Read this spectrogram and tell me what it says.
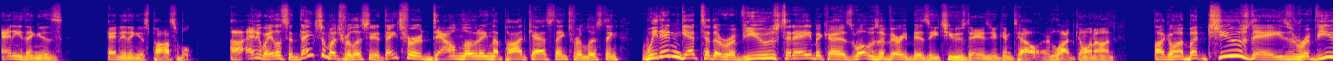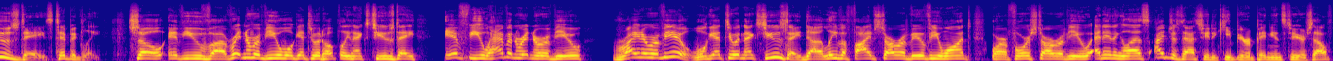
anything is anything is possible. Uh, anyway, listen, thanks so much for listening. Thanks for downloading the podcast. Thanks for listening. We didn't get to the reviews today because what well, was a very busy Tuesday, as you can tell. There's a lot going on. Lot going on. But Tuesdays, reviews days, typically. So if you've uh, written a review, we'll get to it hopefully next Tuesday. If you haven't written a review, write a review. We'll get to it next Tuesday. Uh, leave a five star review if you want, or a four star review. Anything less, I just ask you to keep your opinions to yourself.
